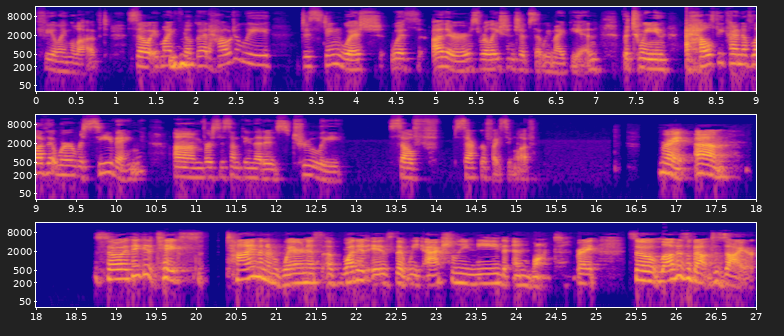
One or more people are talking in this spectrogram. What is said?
feeling loved. So it might mm-hmm. feel good. How do we distinguish with others relationships that we might be in between a healthy kind of love that we're receiving um, versus something that is truly self-sacrificing love right um, so i think it takes time and awareness of what it is that we actually need and want right so love is about desire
